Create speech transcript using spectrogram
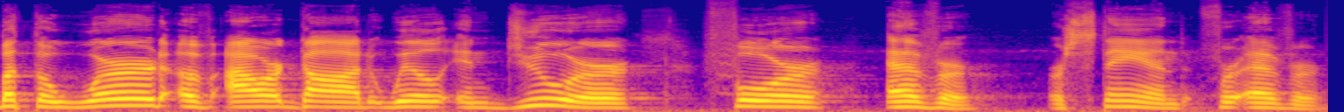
But the word of our God will endure forever or stand forever.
